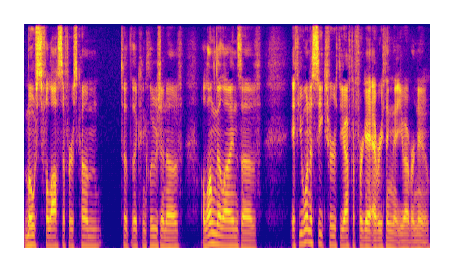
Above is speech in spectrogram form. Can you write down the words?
most philosophers come to the conclusion of along the lines of if you want to seek truth, you have to forget everything that you ever knew.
